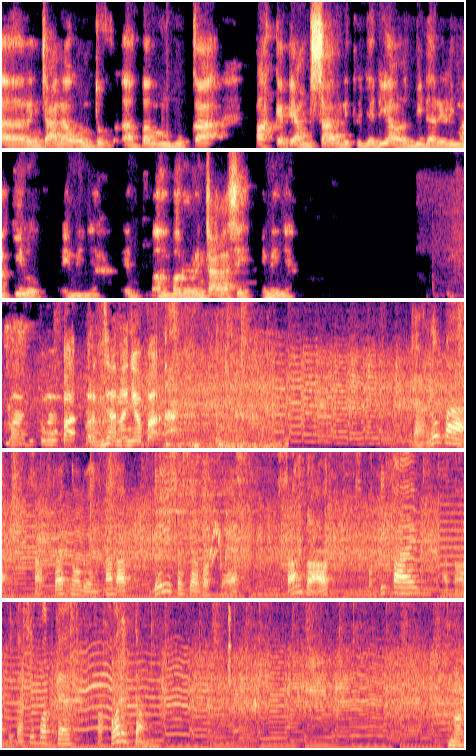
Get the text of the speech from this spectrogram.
uh, rencana untuk apa membuka paket yang besar gitu, jadi yang lebih dari 5 kilo ininya, uh, baru rencana sih ininya. Wah, ditunggu Pak rencananya Pak. Jangan lupa subscribe Ngobrolin Startup Daily Social Podcast di SoundCloud, Spotify, atau aplikasi podcast favorit kamu. Nah,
